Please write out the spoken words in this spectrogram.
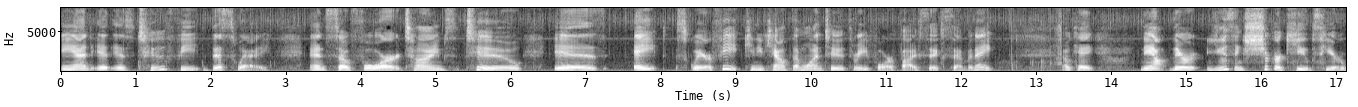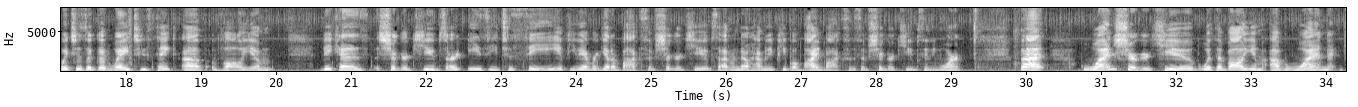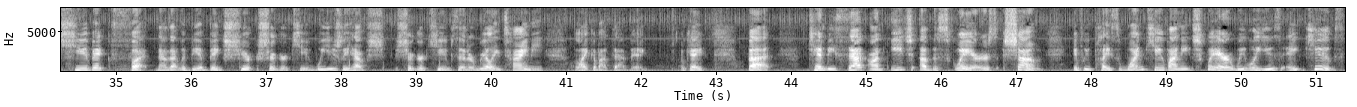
and it is 2 feet this way. And so 4 times 2 is 8 square feet. Can you count them? 1, 2, 3, 4, 5, 6, 7, 8. Okay. Now, they're using sugar cubes here, which is a good way to think of volume because sugar cubes are easy to see if you ever get a box of sugar cubes. I don't know how many people buy boxes of sugar cubes anymore. But one sugar cube with a volume of one cubic foot. Now that would be a big sugar cube. We usually have sugar cubes that are really tiny, like about that big, okay? But can be set on each of the squares shown. If we place one cube on each square, we will use eight cubes.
